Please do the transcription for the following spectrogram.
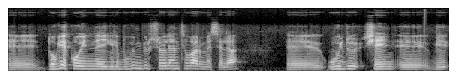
e, Dogecoin ile ilgili bugün bir söylenti var mesela. E, uydu şeyin e, bir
